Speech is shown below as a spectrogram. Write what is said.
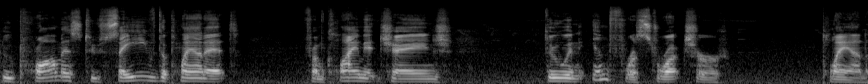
who promised to save the planet from climate change through an infrastructure plan.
